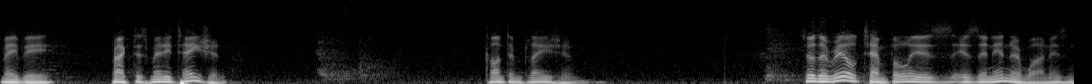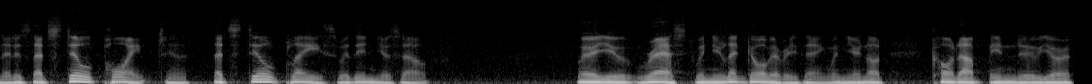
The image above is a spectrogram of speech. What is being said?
maybe practice meditation, contemplation. So the real temple is is an inner one, isn't it? It's that still point, uh, that still place within yourself where you rest when you let go of everything, when you're not caught up into your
